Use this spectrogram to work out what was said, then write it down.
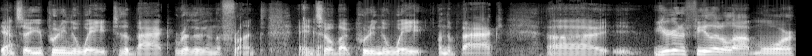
Yeah. And so you're putting the weight to the back rather than the front. And okay. so by putting the weight on the back, uh, you're going to feel it a lot more.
